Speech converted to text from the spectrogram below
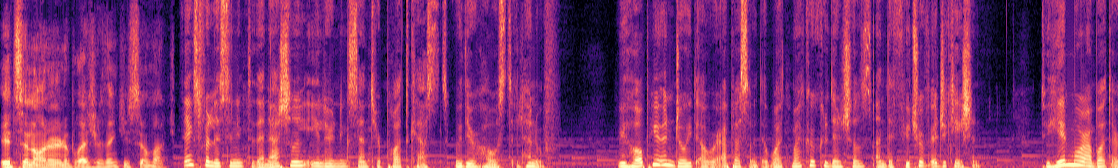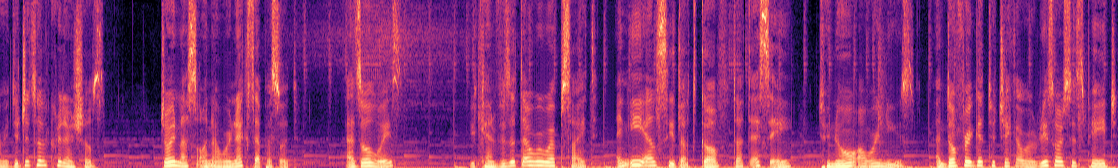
It's an honor and a pleasure. Thank you so much. Thanks for listening to the National E-Learning Center podcast with your host, El Hanouf. We hope you enjoyed our episode about micro credentials and the future of education. To hear more about our digital credentials, join us on our next episode. As always, you can visit our website, nelc.gov.sa, to know our news. And don't forget to check our resources page.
